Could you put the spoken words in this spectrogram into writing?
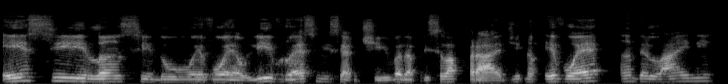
esse lance do Evoé, o livro, essa iniciativa da Priscila Prade, não, Evoé Underline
